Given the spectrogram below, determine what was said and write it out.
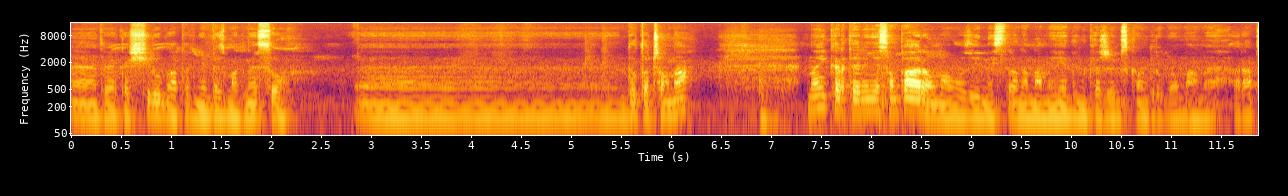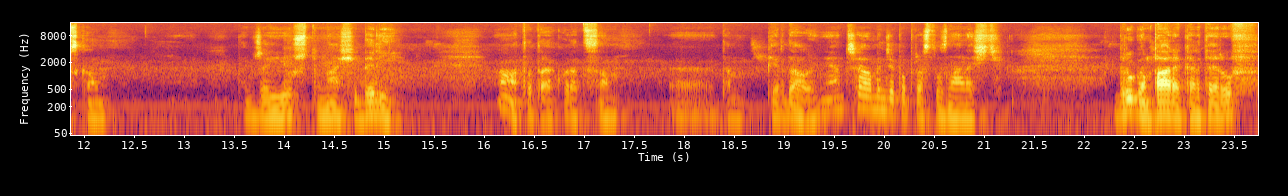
e, to jakaś śruba pewnie bez magnesu e, dotoczona. No i kartery nie są parą. No, z jednej strony mamy jedynkę rzymską, drugą mamy arabską. Także już tu nasi byli. O, to to akurat są e, tam pierdoły, nie? Trzeba będzie po prostu znaleźć drugą parę karterów,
